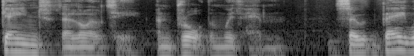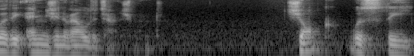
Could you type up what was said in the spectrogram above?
gained their loyalty, and brought them with him so they were the engine of L Detachment. Jock was the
